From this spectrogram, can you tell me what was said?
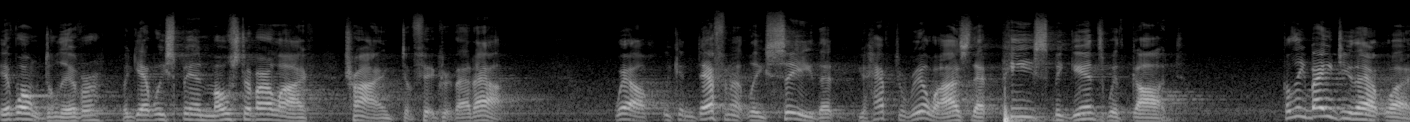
It won't deliver, but yet we spend most of our life trying to figure that out. Well, we can definitely see that you have to realize that peace begins with God because He made you that way.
